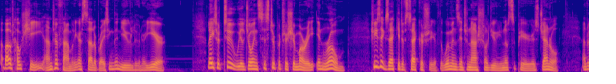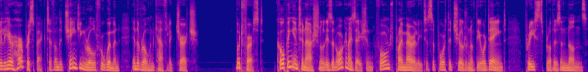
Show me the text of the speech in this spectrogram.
about how she and her family are celebrating the new lunar year. Later, too, we'll join Sister Patricia Murray in Rome. She's Executive Secretary of the Women's International Union of Superiors General and we'll hear her perspective on the changing role for women in the Roman Catholic Church. But first, Coping International is an organisation formed primarily to support the children of the ordained, priests, brothers, and nuns.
